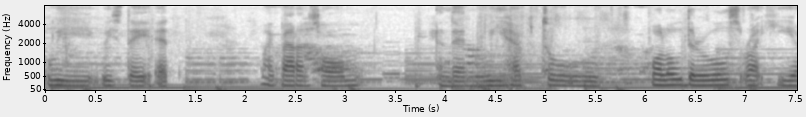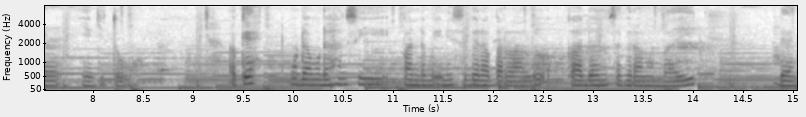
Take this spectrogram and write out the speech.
we we stay at my parents home and then we have to follow the rules right here ya gitu oke mudah-mudahan sih pandemi ini segera berlalu keadaan segera membaik dan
